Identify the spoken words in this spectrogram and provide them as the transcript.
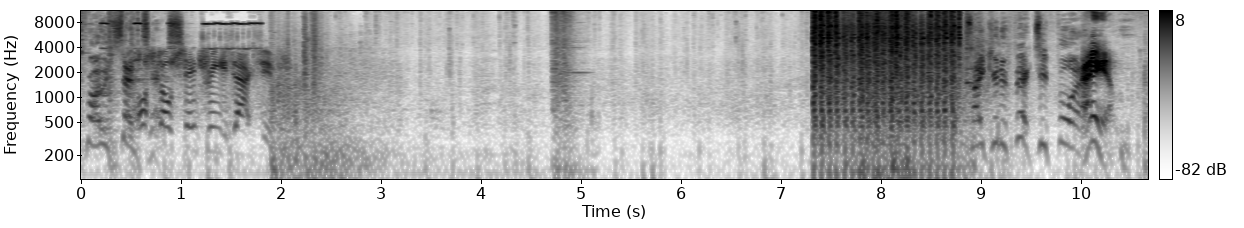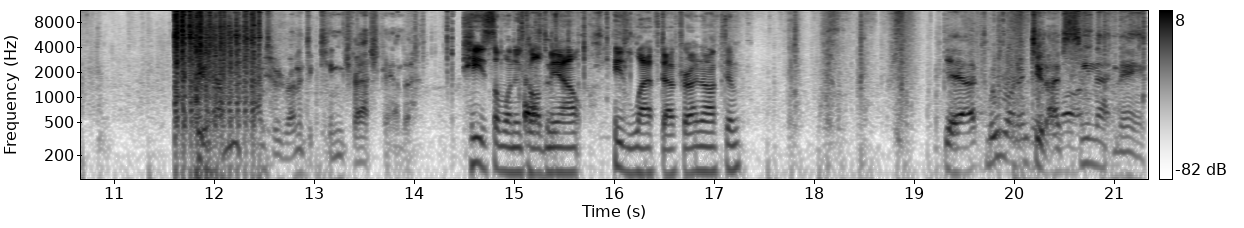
Throwing Hostile sentry is active. Taking effective fire. damn. Dude, how many times we run into King Trash Panda? He's the one who called me out. He left after I knocked him. Yeah, we run into Dude, it a I've lot. seen that name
